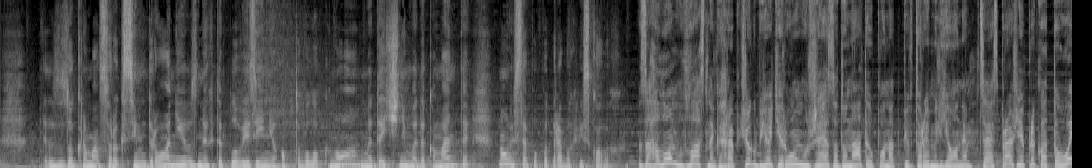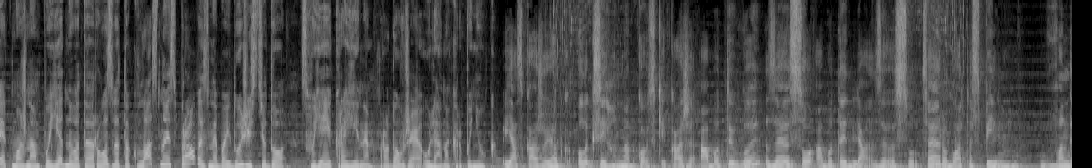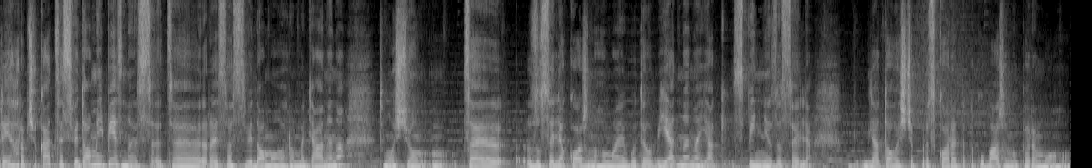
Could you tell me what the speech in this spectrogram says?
Зокрема, 47 дронів, з них тепловізійні, оптоволокно, медичні медикаменти, ну і все по потребах військових. Загалом власник Грабчук Б'юті Рум вже задонатив понад півтори мільйони. Це справжній приклад того, як можна поєднувати розвиток власної справи з небайдужістю до своєї країни. Продовжує Уляна Карпенюк. Я скажу, як Олексій Гнатковський каже: або ти в ЗСУ, або ти для ЗСУ. Це робота спільного. В Андрія Грабчука це свідомий бізнес, це риса свідомого громадянина, тому що це зусилля кожного має бути об'єднане як спільні зусилля для того, щоб прискорити таку бажану перемогу.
